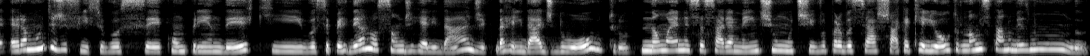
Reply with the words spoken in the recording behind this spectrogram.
é- era muito difícil você compreender que você perder a noção de realidade, da realidade do outro, não é necessariamente um motivo para você achar que aquele outro não está no mesmo mundo,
